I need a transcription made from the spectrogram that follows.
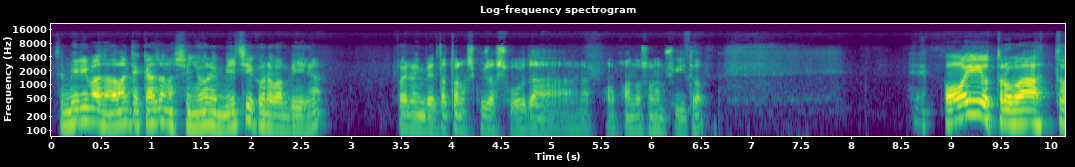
Se mi è arrivata davanti a casa una signora in bici con una bambina, poi hanno inventato una scusa assurda quando sono uscito. Poi ho trovato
